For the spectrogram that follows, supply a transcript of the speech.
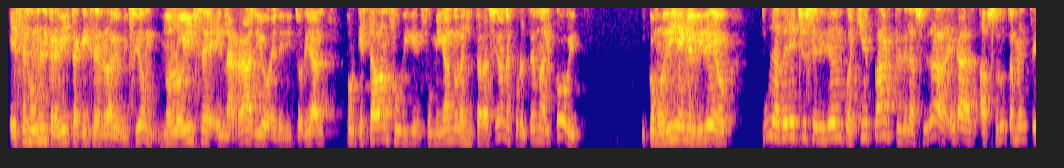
esa es una entrevista que hice en Radiovisión, no lo hice en la radio, el editorial, porque estaban fumigando las instalaciones por el tema del COVID. Y como dije en el video, pude haber hecho ese video en cualquier parte de la ciudad, era absolutamente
